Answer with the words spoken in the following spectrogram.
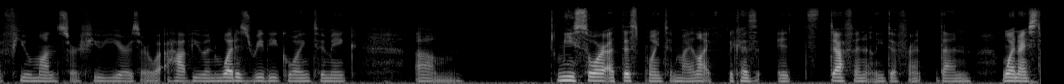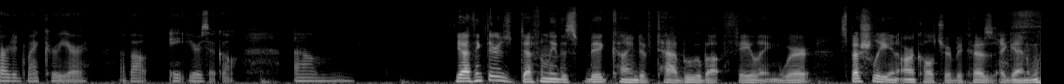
few months or few years or what have you and what is really going to make um, me soar at this point in my life because it's definitely different than when I started my career about eight years ago. Um, Yeah, I think there's definitely this big kind of taboo about failing, where especially in our culture, because again,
